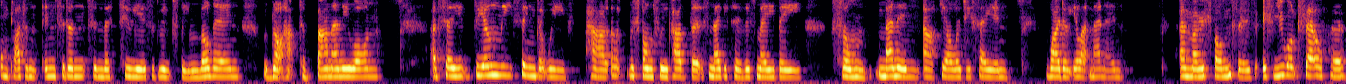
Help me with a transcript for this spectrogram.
unpleasant incidents in the two years the group's been running. We've not had to ban anyone. I'd say the only thing that we've had uh, response we've had that's negative is maybe some men in archaeology saying, "Why don't you let men in?" And my response is, if you want to set up a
